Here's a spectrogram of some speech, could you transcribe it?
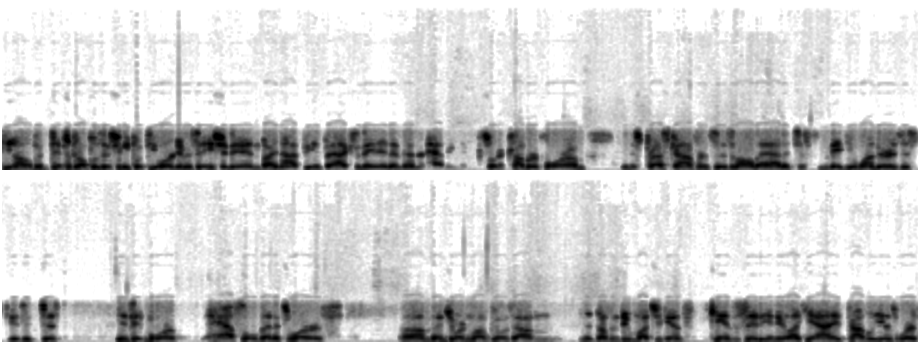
you know the difficult position he put the organization in by not being vaccinated and then having to sort of cover for him in his press conferences and all that. It just made you wonder: is this is it just is it more hassle than it's worth? Um, then Jordan Love goes out and it doesn't do much against Kansas City, and you're like, yeah, it probably is worth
